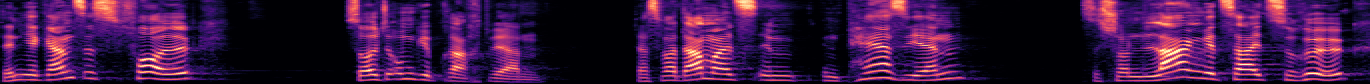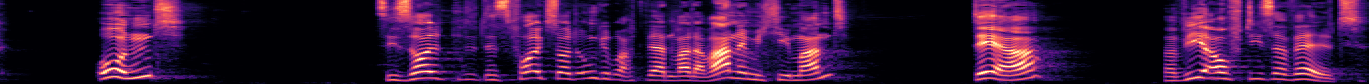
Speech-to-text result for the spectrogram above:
Denn ihr ganzes Volk sollte umgebracht werden. Das war damals im, in Persien, das ist schon lange Zeit zurück. Und sie sollte, das Volk sollte umgebracht werden, weil da war nämlich jemand, der war wie auf dieser Welt.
